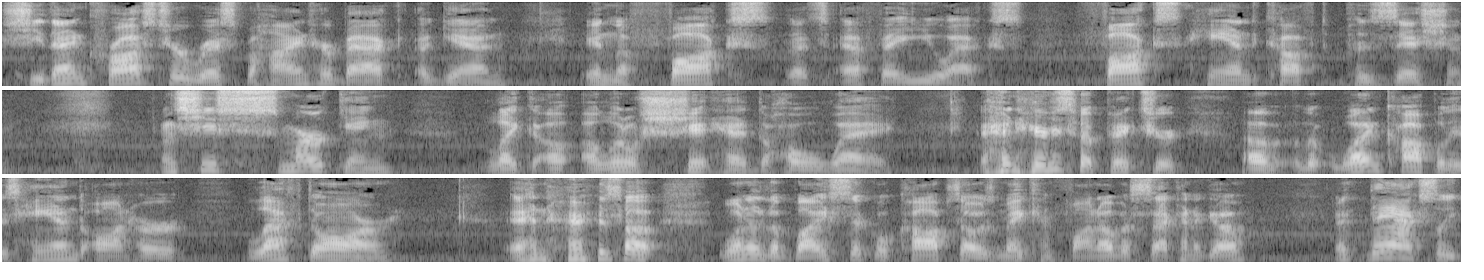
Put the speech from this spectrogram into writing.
She then crossed her wrist behind her back again in the Fox, that's F A U X, Fox handcuffed position. And she's smirking like a, a little shithead the whole way. And here's a picture of one cop with his hand on her left arm. And there's a, one of the bicycle cops I was making fun of a second ago. And they actually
